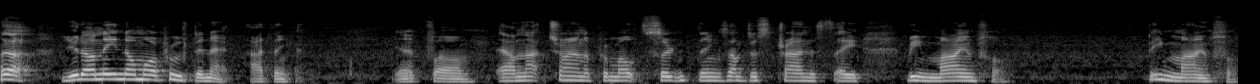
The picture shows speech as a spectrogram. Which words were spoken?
you don't need no more proof than that, I think. If um, I'm not trying to promote certain things, I'm just trying to say be mindful. Be mindful.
